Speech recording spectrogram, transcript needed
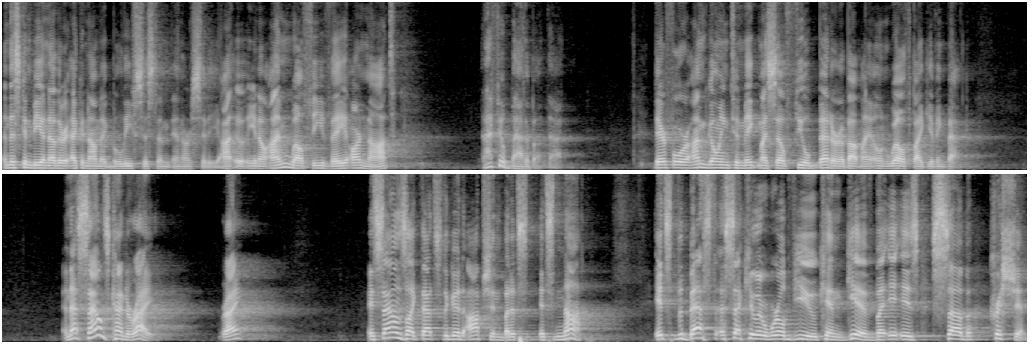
And this can be another economic belief system in our city. I, you know, I'm wealthy, they are not. And I feel bad about that. Therefore, I'm going to make myself feel better about my own wealth by giving back. And that sounds kind of right, right? It sounds like that's the good option, but it's, it's not. It's the best a secular worldview can give, but it is sub Christian.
